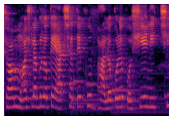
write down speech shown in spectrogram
সব মশলাগুলোকে একসাথে খুব ভালো করে কষিয়ে নিচ্ছি।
